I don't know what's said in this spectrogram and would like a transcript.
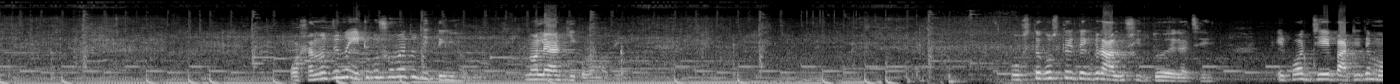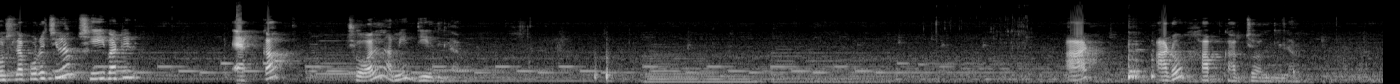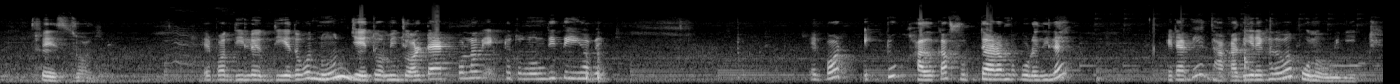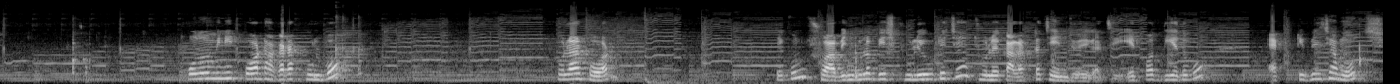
কষানোর জন্য এটুকু সময় তো দিতেই হবে, নলে আর কি করে হবে? কষতে কষতে দেখবেন আলু সিদ্ধ হয়ে গেছে। এরপর যে বাটিতে মশলা করেছিলাম সেই বাটির এক কাপ জল আমি দিয়ে দিলাম। আরও হাফ কাপ জল দিলাম, ফ্রেশ জল। এরপর দিলে, দিয়ে দেবো নুন, যেহেতু আমি জলটা অ্যাড করলাম, একটু তো নুন দিতেই হবে। এরপর একটু হালকা ফুটতে আরম্ভ করে দিলে এটাকে ঢাকা দিয়ে রেখে দেবো পনেরো মিনিট। পনেরো মিনিট পর ঢাকাটা খুলবো। খোলার পর দেখুন, সয়াবিনগুলো বেশ ফুলে উঠেছে, ঝোলের কালারটা চেঞ্জ হয়ে গেছে। এরপর দিয়ে দেবো এক টেবিল চামচ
